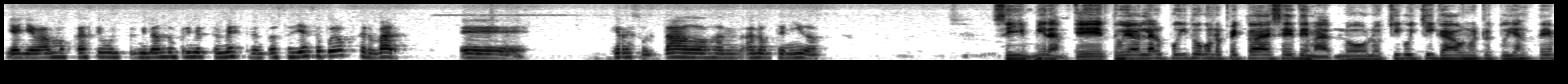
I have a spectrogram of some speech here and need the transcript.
ya llevamos casi terminando un primer semestre, entonces ya se puede observar eh, qué resultados han obtenido. Sí, mira, eh, te voy a hablar un poquito con respecto a ese tema. los chicos y chicas o nuestros estudiantes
